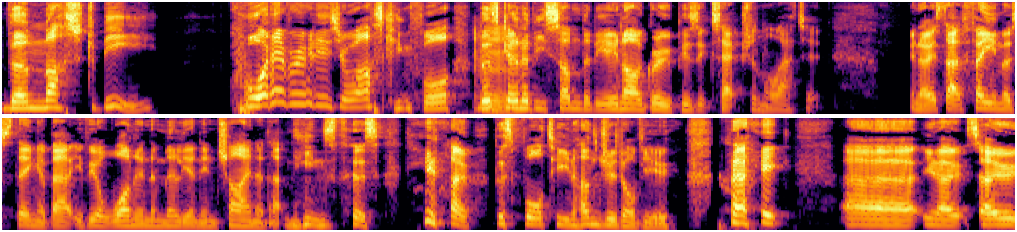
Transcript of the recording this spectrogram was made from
There must be whatever it is you're asking for. There's mm. going to be somebody in our group who's exceptional at it you know, it's that famous thing about if you're one in a million in China, that means there's, you know, there's 1400 of you. like, uh, you know, so,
